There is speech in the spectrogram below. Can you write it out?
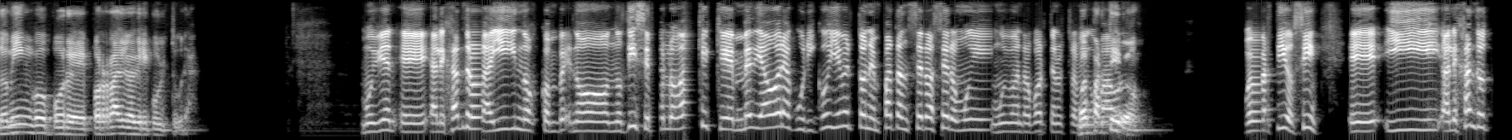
domingo eh, por Radio Agricultura. Muy bien, eh, Alejandro, ahí nos, nos dice Pablo Vázquez que en media hora Curicó y Everton empatan 0 a 0. Muy, muy buen reporte nuestro amigo. Buen partido. Buen partido, sí. Eh, y Alejandro,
